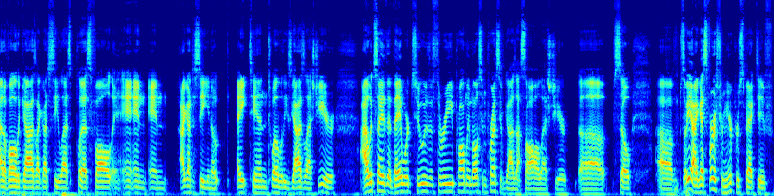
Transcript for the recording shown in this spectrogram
out of all the guys I got to see last last fall, and and, and I got to see you know 8, 10, 12 of these guys last year. I would say that they were two of the three probably most impressive guys I saw last year. Uh, so, um, so yeah, I guess first from your perspective,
